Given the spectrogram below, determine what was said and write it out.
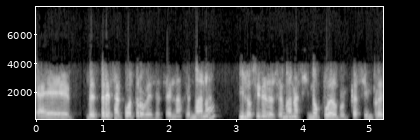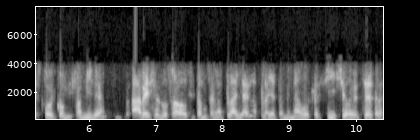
eh, de tres a cuatro veces en la semana y los fines de semana si no puedo porque casi siempre estoy con mi familia. A veces los sábados estamos en la playa, en la playa también hago ejercicio, etcétera.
